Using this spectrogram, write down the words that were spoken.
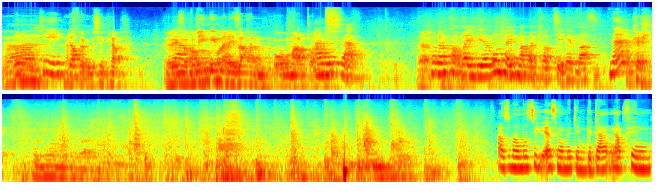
Ja, Oder Tee, das doch. wird ein bisschen knapp. Äh, Ja. Wir legen immer die Sachen oben ab. Und Alles klar. Ja. Und dann kommt man eben wieder runter. Ich mache euch trotzdem eben was. Ne? Okay. Also man muss sich erstmal mit dem Gedanken abfinden,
